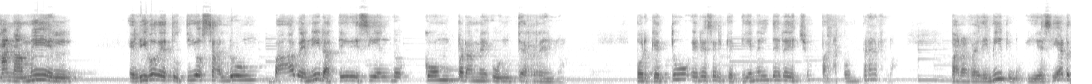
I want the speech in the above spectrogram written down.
Hanamel, el hijo de tu tío Salún, va a venir a ti diciendo, cómprame un terreno porque tú eres el que tiene el derecho para comprarlo, para redimirlo. Y es cierto,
